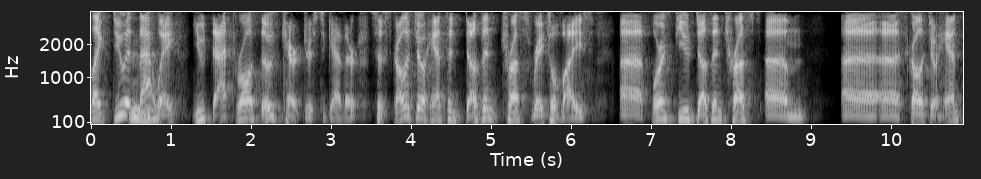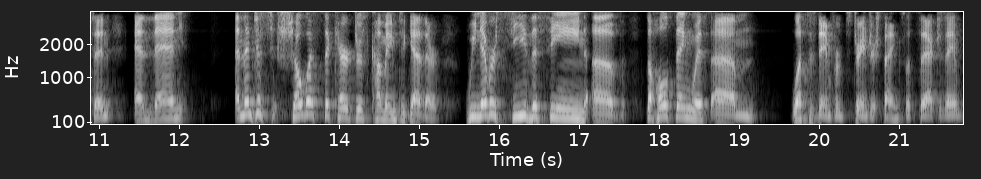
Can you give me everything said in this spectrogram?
like, do it that way. You that draws those characters together. So Scarlett Johansson doesn't trust Rachel Weisz. Uh, Florence Pugh doesn't trust um, uh, uh, Scarlett Johansson, and then and then just show us the characters coming together. We never see the scene of the whole thing with um, what's his name from Stranger Things. What's the actor's name?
